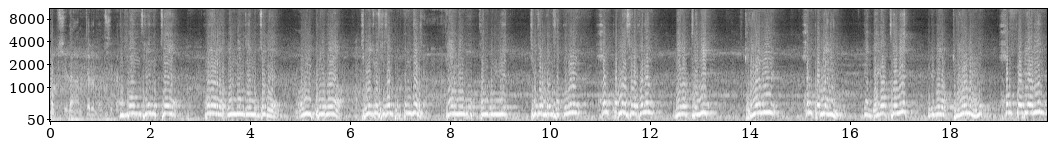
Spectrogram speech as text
봅시다. 한번 들어봅시다. 북한 살인법제 고려 연방제 목적에 5.18과 제주 시선 폭등 등 대한민국 건국 및 체제부동 사건을 헌법으로 생각하는 매각제 및 개헌을 헌법이 아닌 그러니까 매각제 및 그리고 개헌을 헌법이 아닌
